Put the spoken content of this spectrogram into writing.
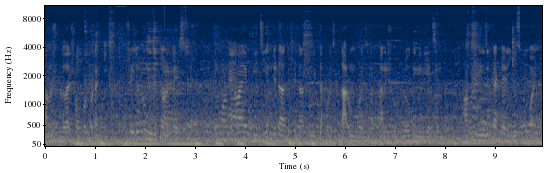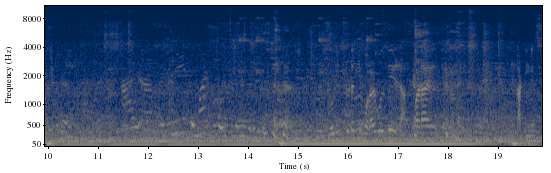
মানুষগুলো, তাদের সম্পর্কটা কী। সেই জন্য মিউজিকটা অনেকটা এসছে। এবং আমার মনে হয় বিজিএম যেটা আছে, সেটা সঙ্গীতটা করেছে, দারুণ করেছে গানের সুরগুলোও তিনি দিয়েছেন। আমার মনে মিউজিকটা একটা ইউজফুল পয়েন্ট হবে এটা চরিত্রটা নিয়ে বলার বলতে রাতপাড়ায় যেমন কার্টুনিস্ট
